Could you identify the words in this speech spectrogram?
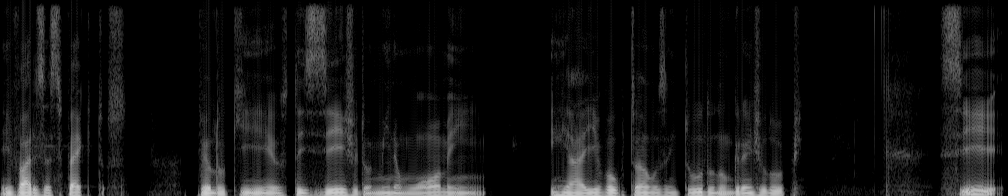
em vários aspectos, pelo que os desejos dominam o homem, e aí voltamos em tudo num grande loop. Se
